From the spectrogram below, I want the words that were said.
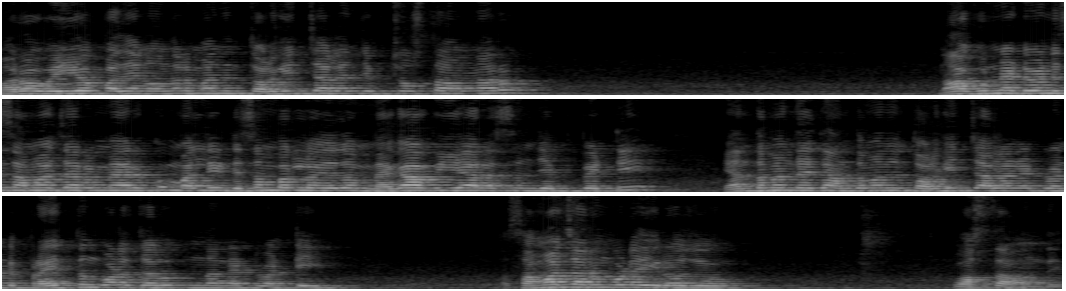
మరో వెయ్యో పదిహేను వందల మందిని తొలగించాలని చెప్పి చూస్తూ ఉన్నారు. నాకున్నటువంటి సమాచారం మేరకు మళ్ళీ డిసెంబర్లో ఏదో మెగా వీఆర్ఎస్ అని చెప్పి పెట్టి ఎంతమంది అయితే అంతమందిని తొలగించాలనేటువంటి ప్రయత్నం కూడా జరుగుతుందనేటువంటి సమాచారం కూడా ఈరోజు వస్తూ ఉంది.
